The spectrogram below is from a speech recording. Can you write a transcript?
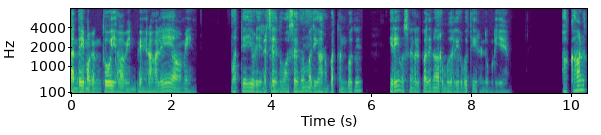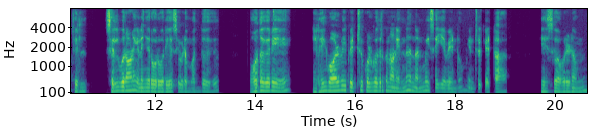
தந்தை மகன் தூய் ஆவின் பெயராலே ஆமேன். மத்தேயுடைய நற்செய்தி வாசகம் அதிகாரம் பத்தொன்பது இறைவசனங்கள் பதினாறு முதல் இருபத்தி இரண்டு முடிய. அக்காலத்தில் செல்வரான இளைஞர் ஒருவர் இயேசுவிடம் வந்து போதகரே நிலைவாழ்வை பெற்றுக்கொள்வதற்கு நான் என்ன நன்மை செய்ய வேண்டும்? என்று கேட்டார். இயேசு அவரிடம்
